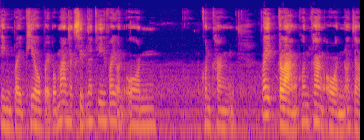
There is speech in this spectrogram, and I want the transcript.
ทิ้งไปเคี่ยวไปประมาณสักสิบนาทีไฟอ่อนๆค่อนข้างไฟกลางค่อนข้างอ่อนเนาะจ้า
